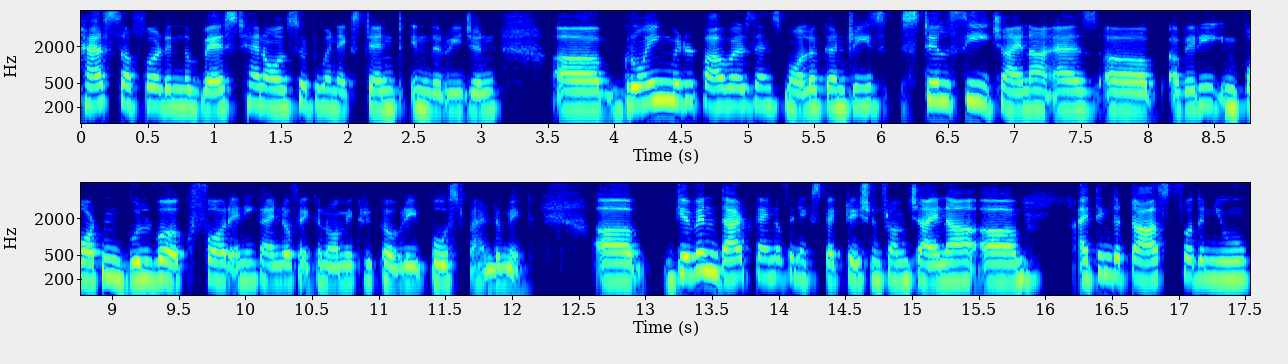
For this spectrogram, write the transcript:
has suffered in the West and also to an extent in the region, uh, growing middle powers and smaller countries still see China as a, a very important bulwark for any kind of economic recovery post pandemic. Uh, given that kind of an expectation from China, um, I think the task for the new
